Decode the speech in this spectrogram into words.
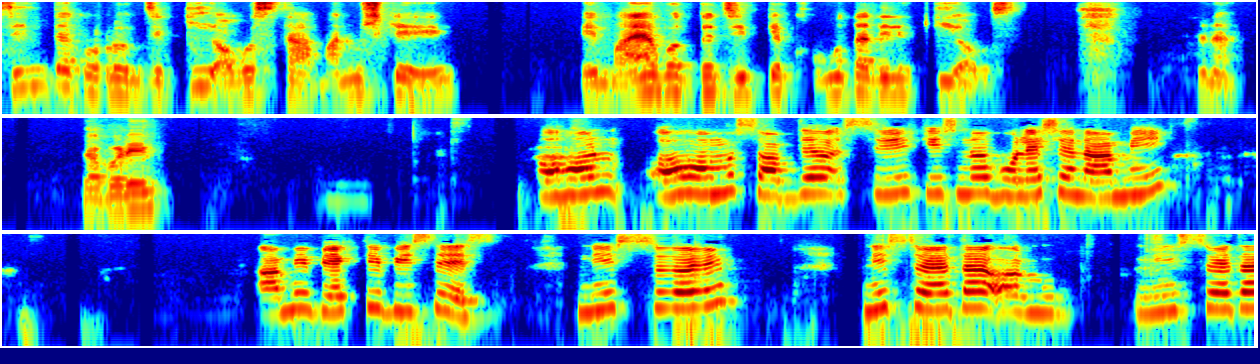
চিন্তা করুন যে কি অবস্থা মানুষকে এই মায়াবদ্ধ জীবকে ক্ষমতা দিলে কি অবস্থা? না? তারপরে অহম অহম শব্দে শ্রীকৃষ্ণ বলেছেন আমি আমি ব্যক্তি বিশেষ। নিশ্চয় নিশ্চয়তা নিশ্চয়তা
